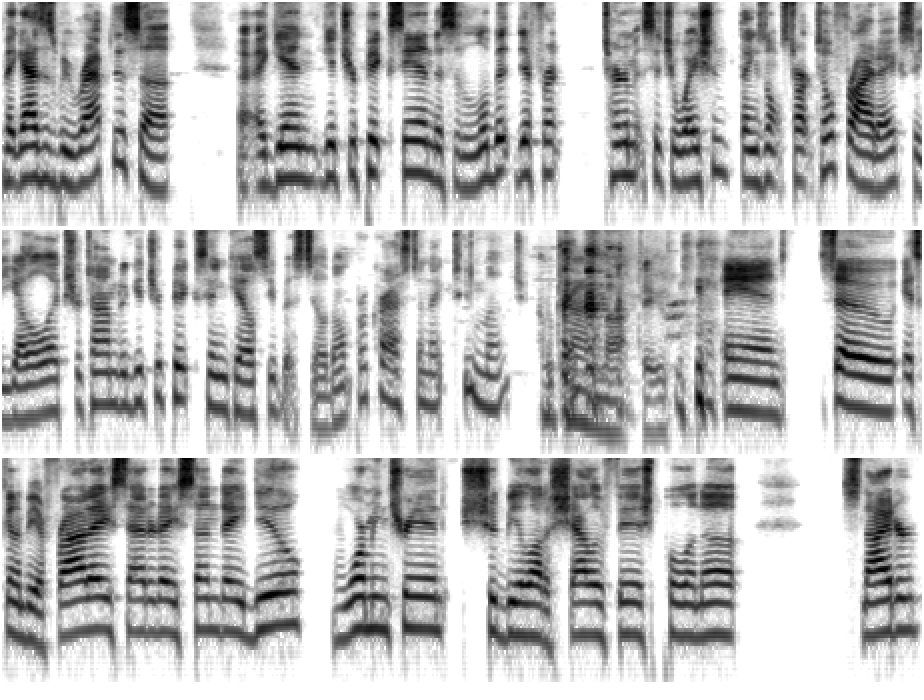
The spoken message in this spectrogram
But guys, as we wrap this up, uh, again, get your picks in. This is a little bit different tournament situation. Things don't start till Friday, so you got a little extra time to get your picks in, Kelsey, but still don't procrastinate too much. I'm trying not to. And so it's going to be a Friday, Saturday, Sunday deal. Warming trend should be a lot of shallow fish pulling up. Snyder,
